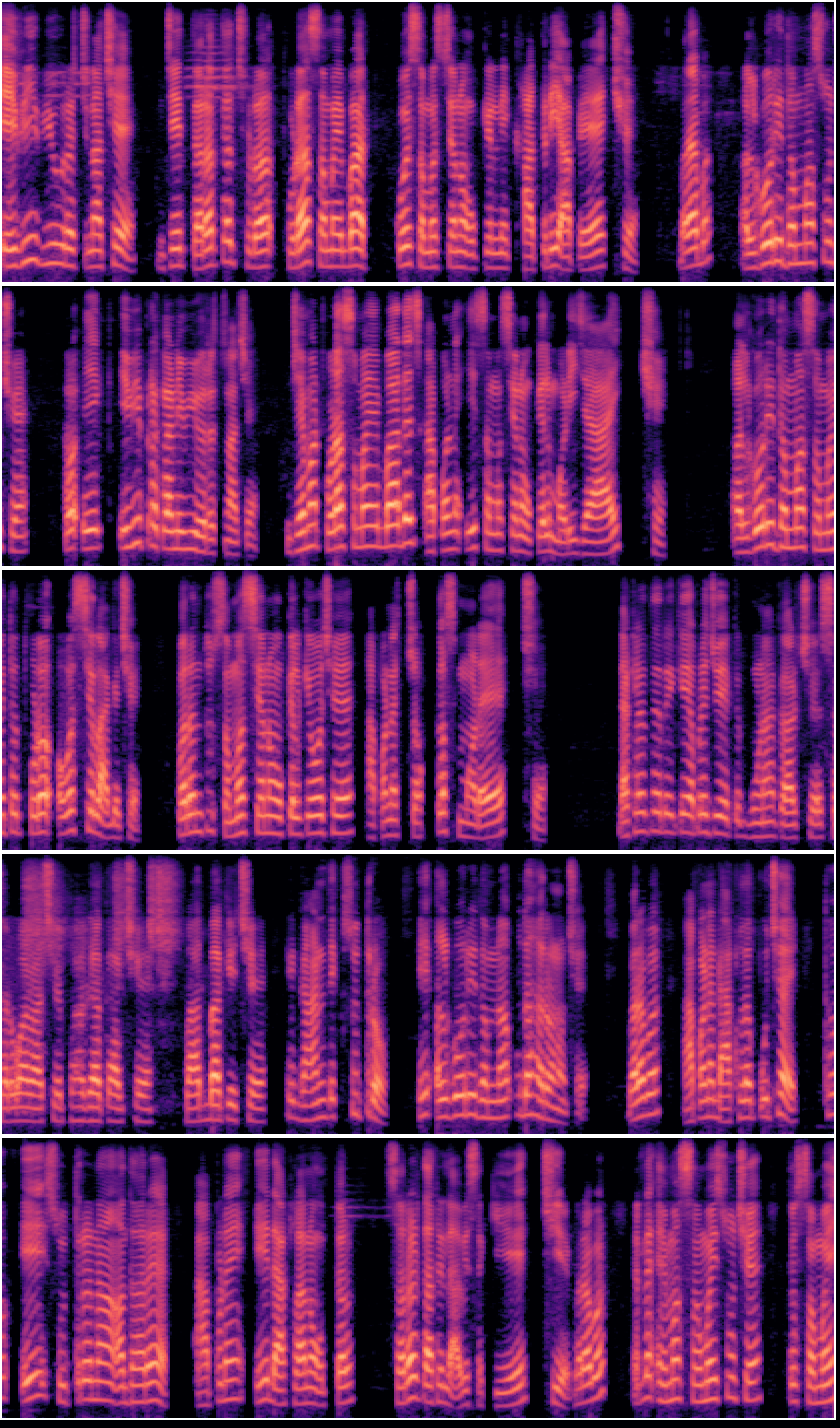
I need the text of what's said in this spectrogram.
એવી વ્યૂહરચના છે, જે તરત જ થોડા થોડા સમય બાદ કોઈ સમસ્યાનો ઉકેલની ખાતરી આપે છે. બરાબર? અલ્ગોરિધમમાં શું છે? તો એક એવી પ્રકારની વ્યૂહરચના છે જેમાં થોડા સમય બાદ જ આપણને એ સમસ્યાનો ઉકેલ મળી જાય છે. અલ્ગોરિધમમાં સમય તો થોડો અવશ્ય લાગે છે, પરંતુ સમસ્યાનો ઉકેલ કેવો છે? આપણને ચોક્કસ મળે છે. દાખલા તરીકે આપણે જોઈએ કે ગુણાકાર છે, સરવાળા છે, ભાગાકાર છે, બાદબાકી છે, કે ગાણિતિક સૂત્રો એ અલ્ગોરિધમના ઉદાહરણો છે. બરાબર? આપણને દાખલો પૂછાય તો એ સૂત્રના આધારે આપણે એ દાખલાનો ઉત્તર સરળતાથી લાવી શકીએ છીએ. બરાબર? એટલે એમાં સમય શું છે? તો સમય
